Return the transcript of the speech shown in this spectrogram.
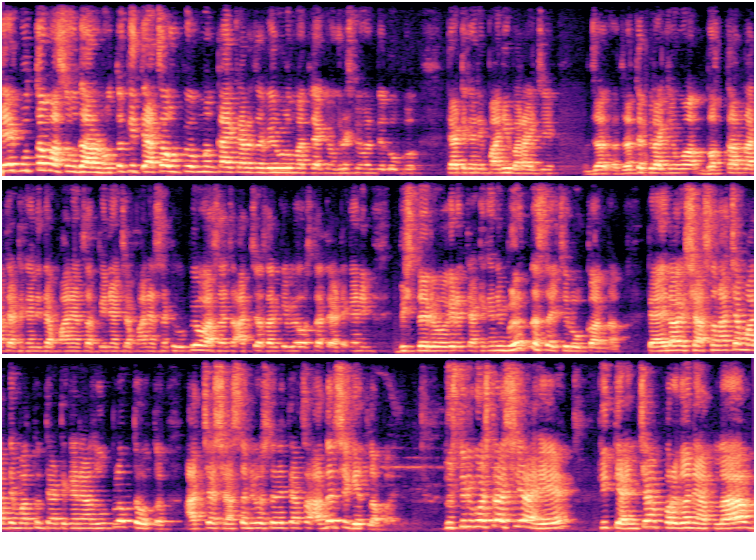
हे एक उत्तम असं उदाहरण होतं की त्याचा उपयोग मग काय करायचा? वेरुळ मधल्या किंवा कृष्णमधले लोक त्या ठिकाणी पाणी भरायचे. जत्रेला किंवा भक्तांना त्या ठिकाणी त्या पाण्याचा पिण्याच्या पाण्यासाठी उपयोग असायचा. आजच्या सारखी व्यवस्था त्या ठिकाणी बिस्लरी वगैरे त्या ठिकाणी मिळत नसायची लोकांना. त्याला शासनाच्या माध्यमातून त्या ठिकाणी आज उपलब्ध होतं. आजच्या शासन व्यवस्थेने त्याचा आदर्श घेतला पाहिजे. दुसरी गोष्ट अशी आहे की त्यांच्या परगण्यातला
